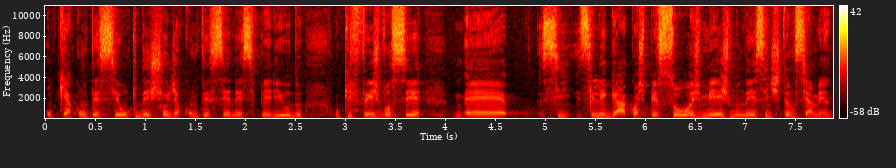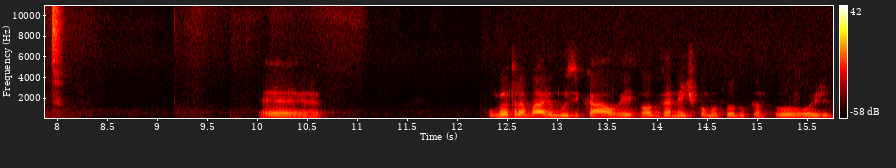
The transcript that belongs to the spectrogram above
o que aconteceu, o que deixou de acontecer nesse período, o que fez você é, se, se ligar com as pessoas mesmo nesse distanciamento? O meu trabalho musical, obviamente, como todo cantor hoje,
